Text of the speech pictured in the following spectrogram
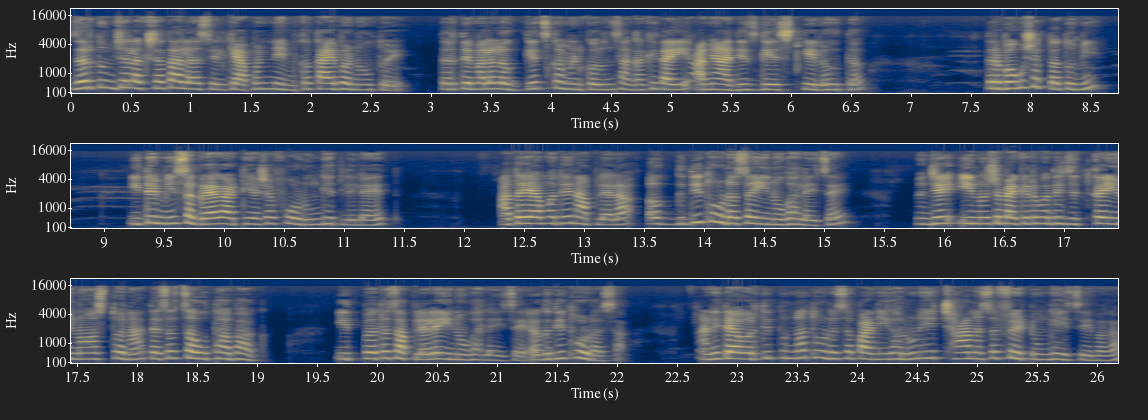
जर तुमच्या लक्षात आलं असेल की आपण नेमकं काय बनवतोय तर ते मला लगेच कमेंट करून सांगा की ताई आम्ही आधीच गेस्ट केलं होतं. तर बघू शकता तुम्ही इथे मी सगळ्या गाठी अशा फोडून घेतलेल्या आहेत. आता यामध्ये ना आपल्याला अगदी थोडासा इनो घालायचा आहे म्हणजे इनोच्या पॅकेटमध्ये जितका इनो असतो ना त्याचा चौथा भाग इतपतच आपल्याला इनो घालायचा आहे अगदी थोडासा. आणि त्यावरती पुन्हा थोडंसं पाणी घालून हे छान असं फेटून घ्यायचं आहे बघा.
